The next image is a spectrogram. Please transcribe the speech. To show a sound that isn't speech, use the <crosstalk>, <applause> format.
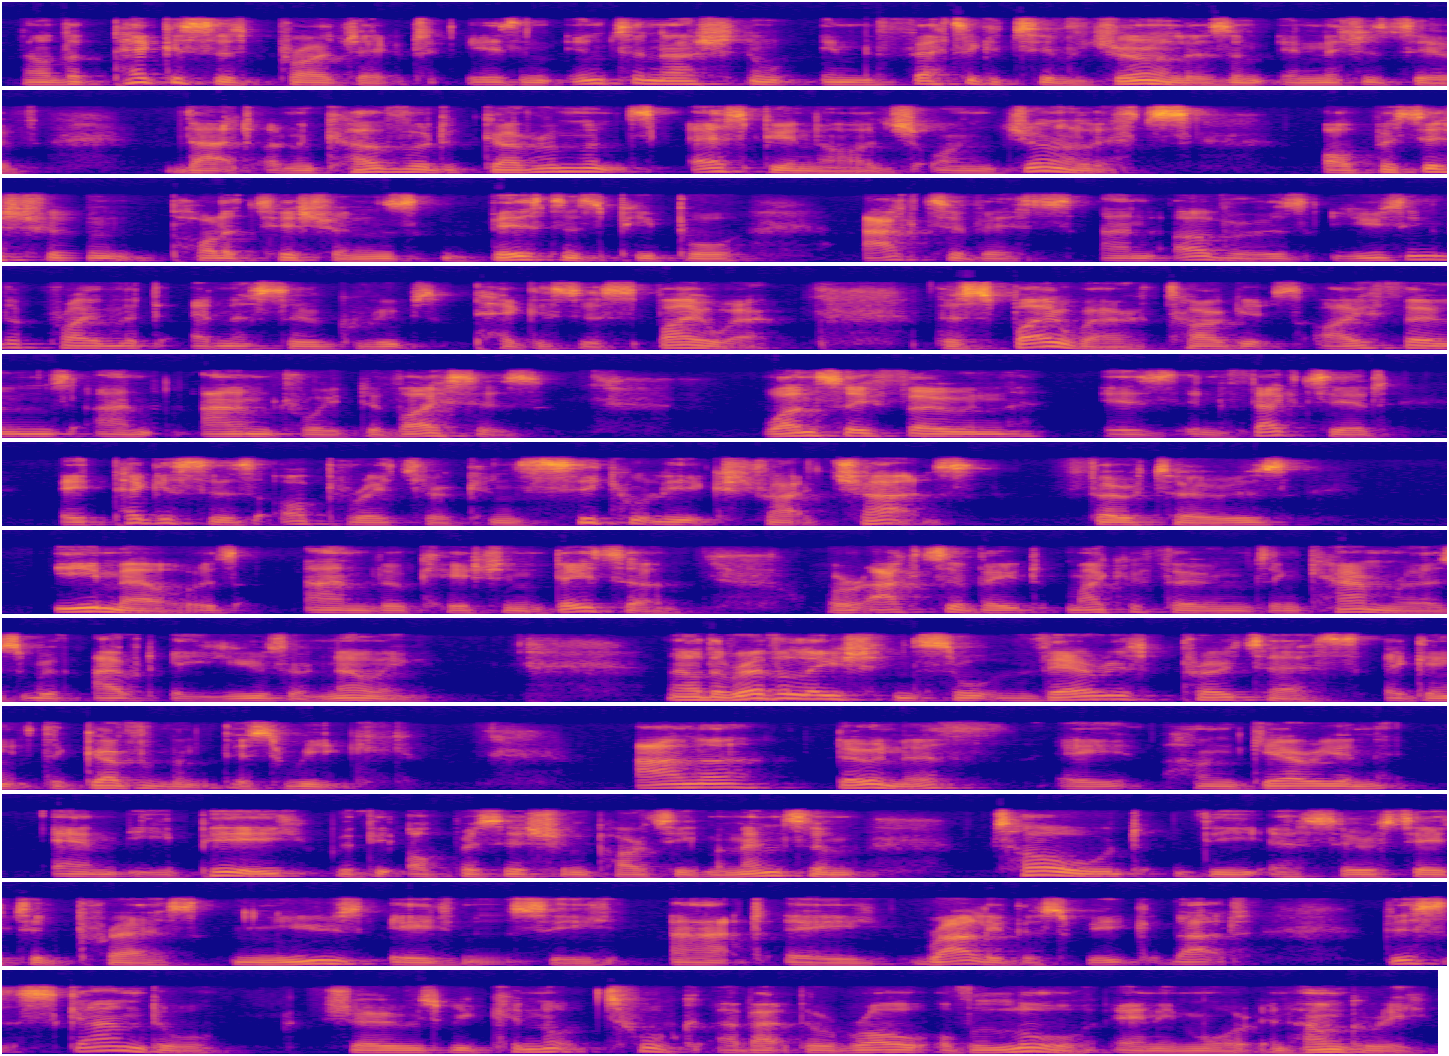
Now, the Pegasus Project is an international investigative journalism initiative that uncovered government espionage on journalists, opposition politicians, business people, activists, and others using the private NSO group's Pegasus spyware. The spyware targets iPhones and Android devices. Once a phone is infected, a Pegasus operator can secretly extract chats, photos, emails, and location data, or activate microphones and cameras without a user knowing. Now, the revelation saw various protests against the government this week. Anna Donath, a Hungarian MEP with the opposition party Momentum, told the Associated Press news agency at a rally this week that this scandal shows we cannot talk about the role of law anymore in Hungary.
